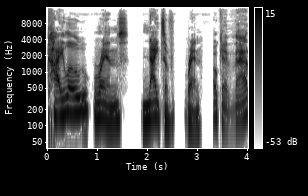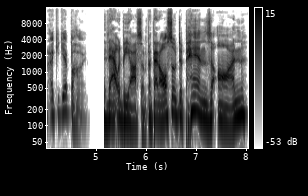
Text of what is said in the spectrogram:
Kylo Ren's Knights of Ren. Okay, that I could get behind. That would be awesome. But that also depends on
